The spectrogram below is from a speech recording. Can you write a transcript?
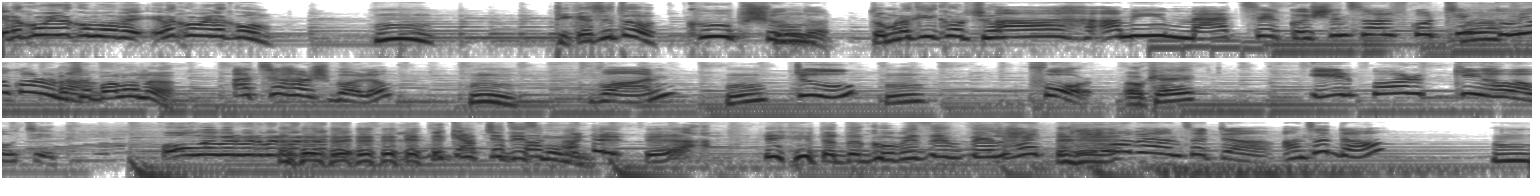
এরকম এরকম হবে এরকম এরকম। হুম ঠিক আছে তো? খুব সুন্দর। তোমরা কি করছ? আমি ম্যাথস এর কোশ্চেন সলভ করছি তুমিও করো না? আচ্ছা বলো না। আচ্ছা হর্ষ বলো। হুম। ওয়ান হুম। টু হুম। ফোর ওকে এরপর কি হওয়া উচিত? ও wait, wait, wait, wait. Let me capture this moment. এটা তো খুবই সিম্পল হ্যাঁ কি হবে আনসারটা আনসার দাও। হুম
